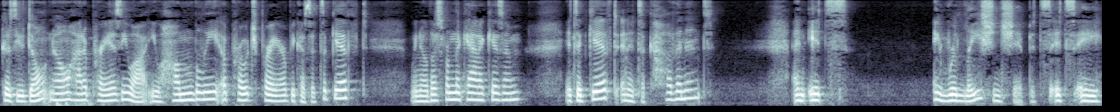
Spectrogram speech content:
because you don't know how to pray as you ought. You humbly approach prayer because it's a gift. We know this from the Catechism. It's a gift and it's a covenant. And it's a relationship. It's it's a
